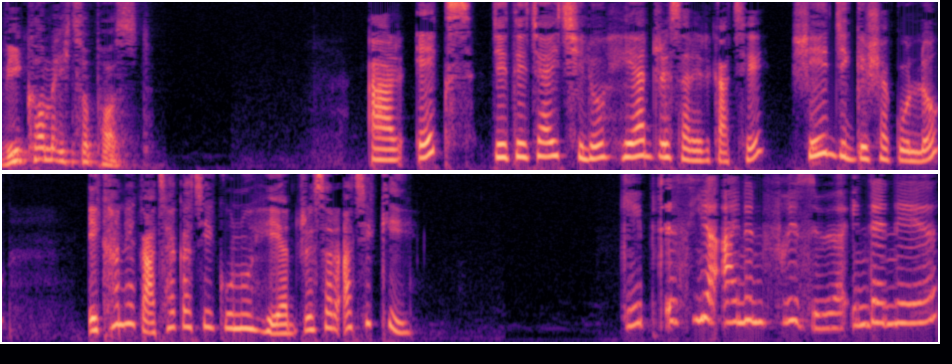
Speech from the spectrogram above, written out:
Wie komme ich zur Post? আর এক্স যেতে চাইছিল হেয়ার ড্রেসারের কাছে সে জিজ্ঞাসা করল এখানে কাছাকাছি কোনো হেয়ার ড্রেসার আছে কি? Gibt es hier einen Friseur in der Nähe?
